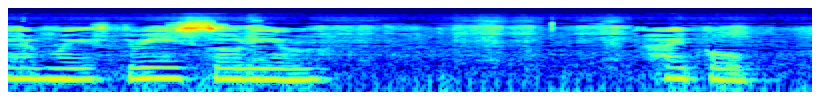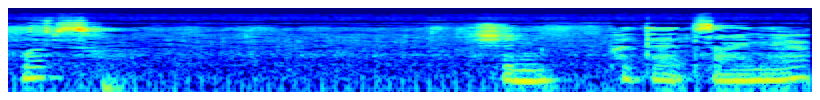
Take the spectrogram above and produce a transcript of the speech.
I have my 3 sodium hypo, whoops, shouldn't put that sign there.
